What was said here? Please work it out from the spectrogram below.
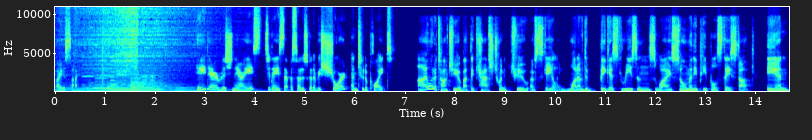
by your side. Hey there, visionaries. Today's episode is going to be short and to the point. I want to talk to you about the catch 22 of scaling. One of the biggest reasons why so many people stay stuck in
